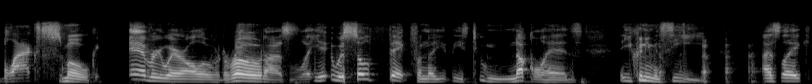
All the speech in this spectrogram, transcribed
black smoke everywhere all over the road. I was like, it was so thick from the, these two knuckleheads that you couldn't even see. I was like,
